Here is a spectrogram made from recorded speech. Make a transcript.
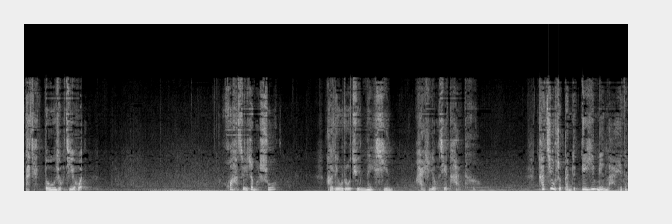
大家都有机会。话虽这么说。可刘如君内心还是有些忐忑，他就是奔着第一名来的。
